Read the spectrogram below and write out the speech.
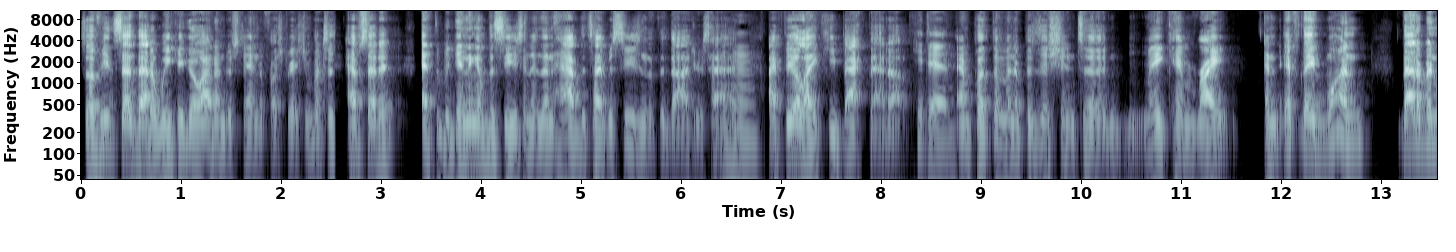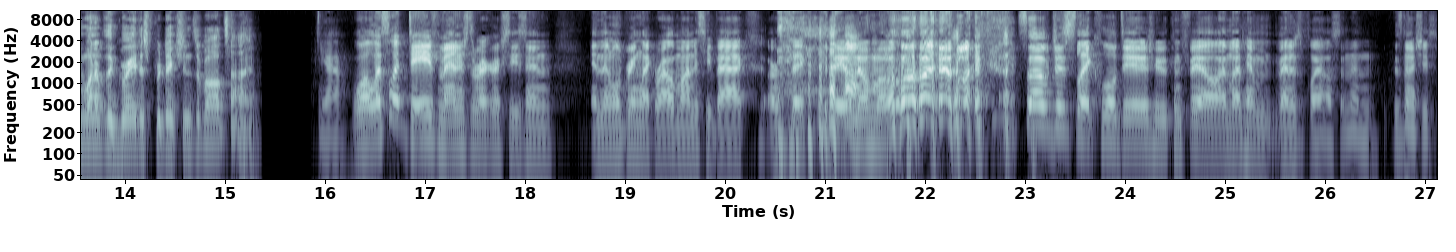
So if he'd said that a week ago, I'd understand the frustration. But to have said it at the beginning of the season and then have the type of season that the Dodgers had, mm-hmm. I feel like he backed that up. He did. And put them in a position to make him right. And if they'd won, that'd have been one of the greatest predictions of all time. Yeah. Well, let's let Dave manage the regular season and then we'll bring like Raul Mondesi back or like Hideo Nomo. like, so just like cool dude who can fail and let him manage the playoffs and then there's no issues.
